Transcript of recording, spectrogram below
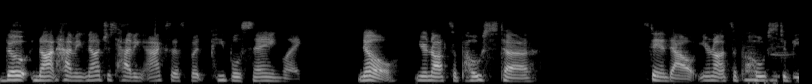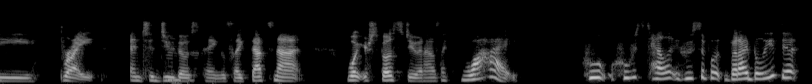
though not having not just having access but people saying like no, you're not supposed to stand out. You're not supposed mm-hmm. to be bright and to do mm-hmm. those things. Like that's not what you're supposed to do. And I was like, why? Who who's telling who's supposed but I believed it.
